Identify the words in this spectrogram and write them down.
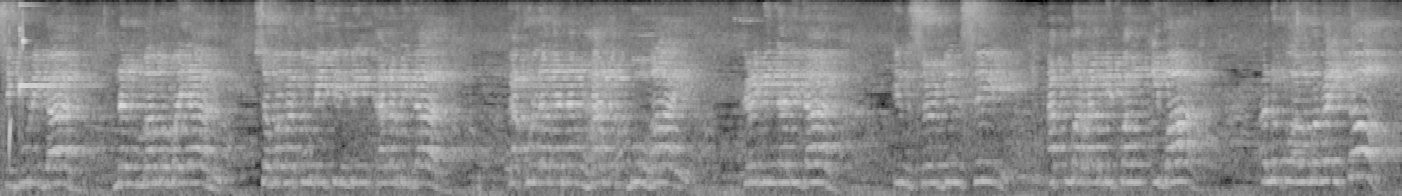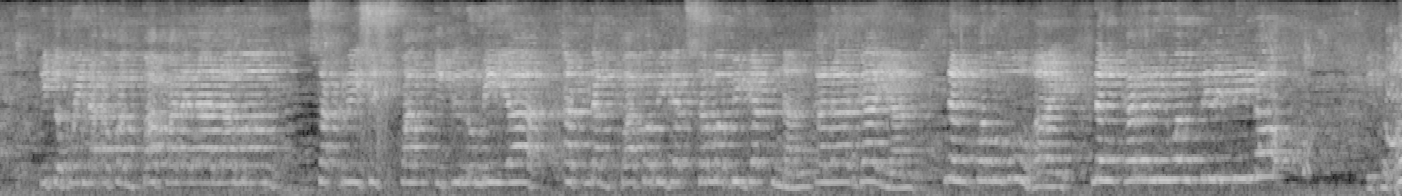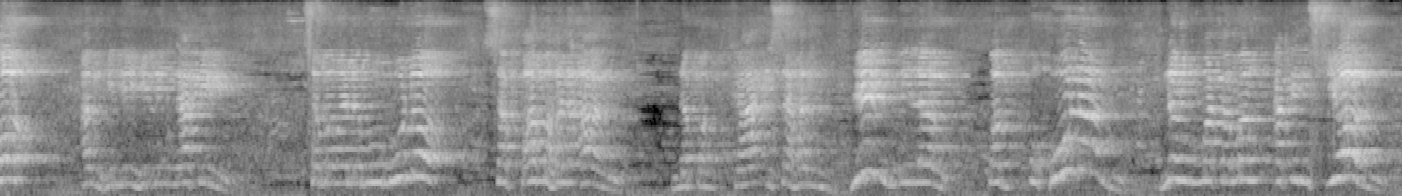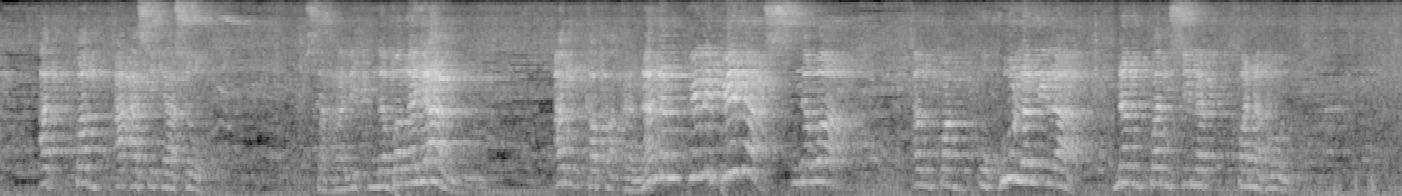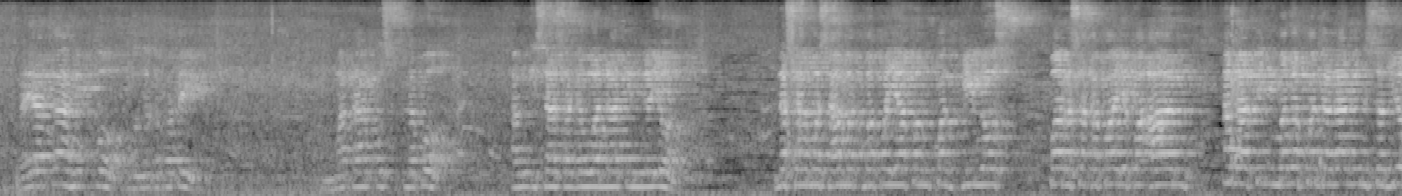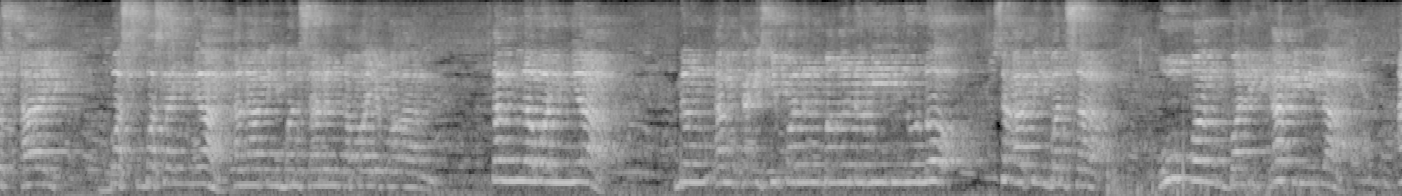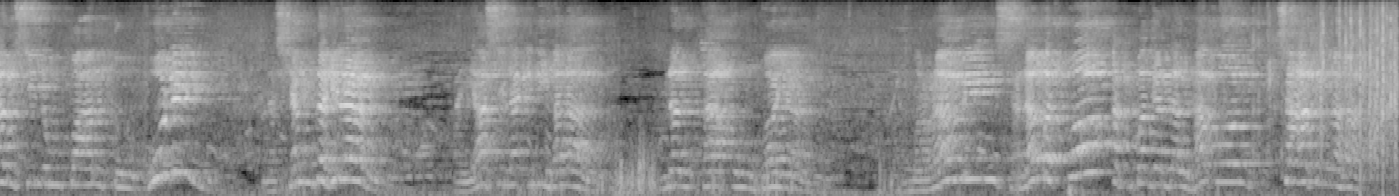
seguridad ng mamamayan sa mga tumitinding kalamidad, kakulangan ng hanap buhay, kriminalidad, insurgency, at marami pang iba. Ano po ang mga ito? Ito po'y nakapagpapalala lamang sa krisis pang ekonomiya at nagpapabigat sa mabigat ng kalagayan ng pamumuhay ng karaniwang Pilipino. Ito po ang hinihiling natin sa mga namumuno sa pamahalaan na pagkaisahan din nilang pagpukunan ng matamang atensyon at pag-aasikaso sa halip na bangayan ang kapakanan ng Pilipinas nawa ang pagkukulan nila ng pansin at panahon. Kaya kahit po, mga kapatid, matapos na po ang isasagawa natin ngayon, na sama-sama mapayapang pagkilos para sa kapayapaan, ang ating mga panalangin sa Diyos ay basbasan niya ang ating bansa ng kapayapaan. Tanglawan niya ng ang kaisipan ng mga namiminuno sa ating bansa upang balikatin nila ang sinumpaang tungkulin na siyang dahilan kaya sila inihalal ng taong bayan. Maraming salamat po at magandang hapon sa ating lahat.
